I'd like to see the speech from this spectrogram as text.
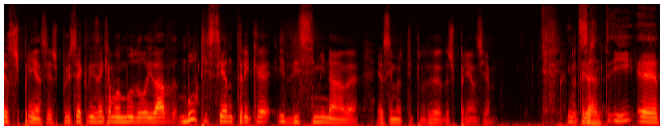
as experiências. Por isso é que dizem que é uma modalidade multicêntrica e disseminada. É assim um tipo de, de experiência. Interessante. E uh,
